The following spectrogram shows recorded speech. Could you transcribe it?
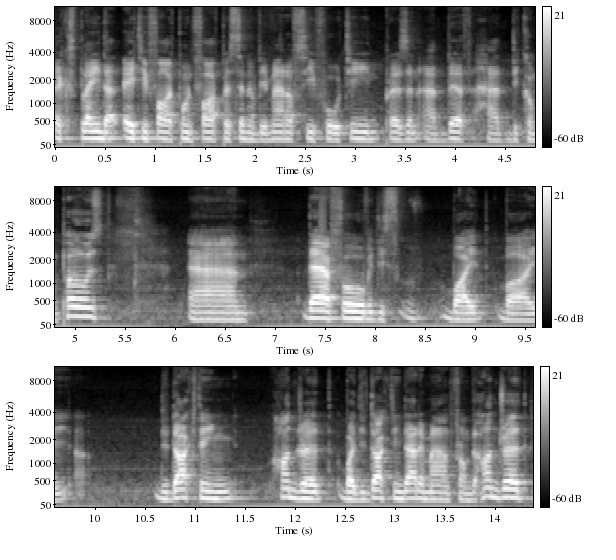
explained that 85.5% of the amount of C14 present at death had decomposed and therefore with this by by deducting 100 by deducting that amount from the 100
